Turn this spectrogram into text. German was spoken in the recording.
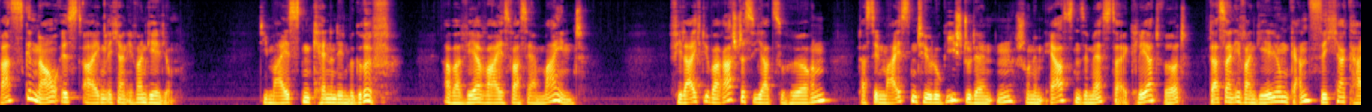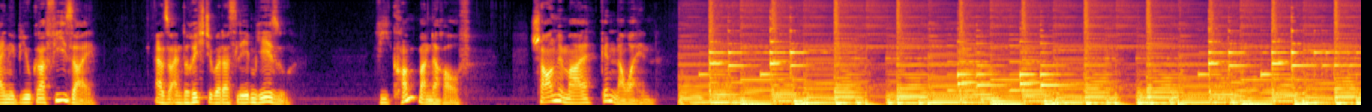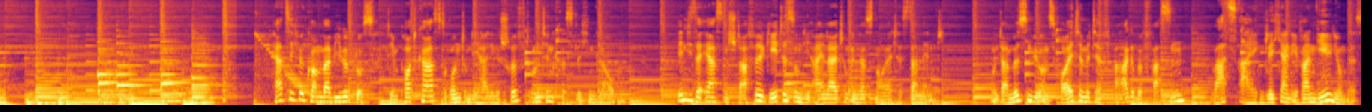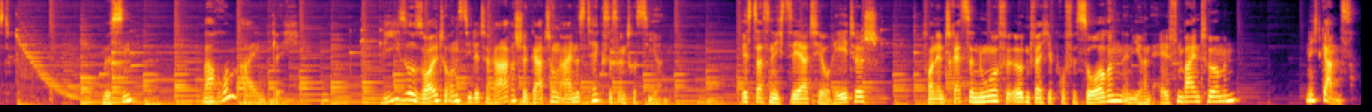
Was genau ist eigentlich ein Evangelium? Die meisten kennen den Begriff, aber wer weiß, was er meint? Vielleicht überrascht es Sie ja zu hören, dass den meisten Theologiestudenten schon im ersten Semester erklärt wird, dass ein Evangelium ganz sicher keine Biografie sei, also ein Bericht über das Leben Jesu. Wie kommt man darauf? Schauen wir mal genauer hin. Herzlich willkommen bei Bibel Plus, dem Podcast rund um die Heilige Schrift und den christlichen Glauben. In dieser ersten Staffel geht es um die Einleitung in das Neue Testament. Und da müssen wir uns heute mit der Frage befassen, was eigentlich ein Evangelium ist. Müssen? Warum eigentlich? Wieso sollte uns die literarische Gattung eines Textes interessieren? Ist das nicht sehr theoretisch, von Interesse nur für irgendwelche Professoren in ihren Elfenbeintürmen? Nicht ganz.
